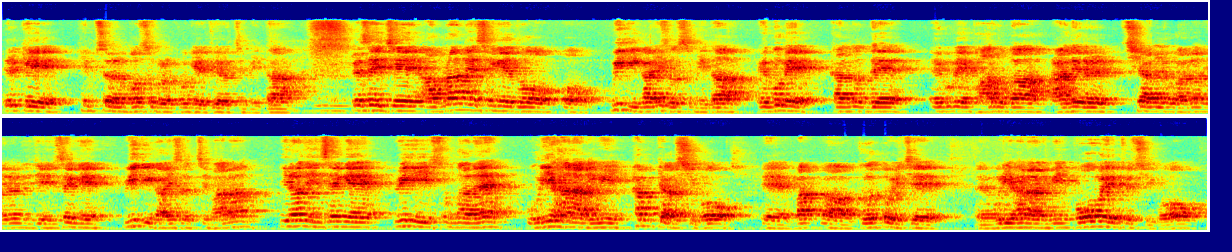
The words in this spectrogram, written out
이렇게 힘쓰는 모습을 보게 되었습니다. 그래서 이제 아브라함의 생에도 어, 위기가 있었습니다. 애굽에 갔는데 애굽의 바로가 아내를 취하려고 하는 이런 이제 인생의 위기가 있었지만 이런 인생의 위기 순간에 우리 하나님이 함께 하시고 예, 막, 어, 그것도 이제 예, 우리 하나님이 보호해 주시고 아,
